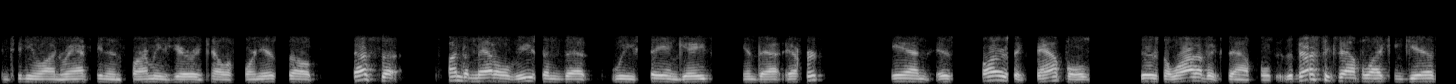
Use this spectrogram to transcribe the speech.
continue on ranching and farming here in California. So that's a fundamental reason that we stay engaged in that effort. And as far as examples, there's a lot of examples. The best example I can give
